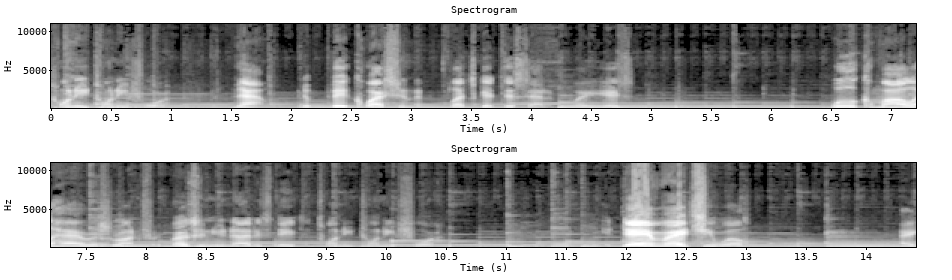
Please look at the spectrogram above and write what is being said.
2024. Now, the big question, and let's get this out of the way, is Will Kamala Harris run for President of the United States in 2024? You're damn right she will. I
